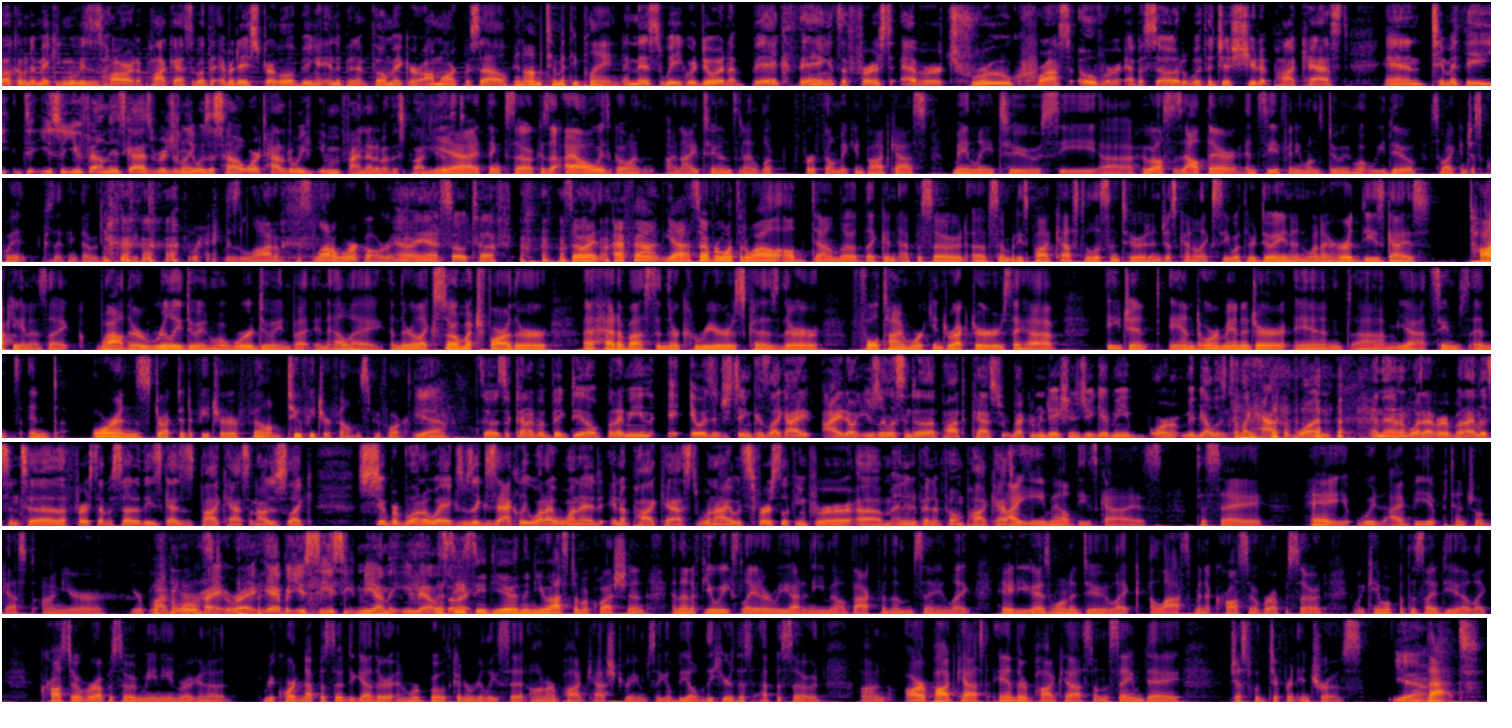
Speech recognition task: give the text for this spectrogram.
Welcome to Making Movies is Hard, a podcast about the everyday struggle of being an independent filmmaker. I'm Mark Brissell. And I'm Timothy Plain. And this week we're doing a big thing. It's a first ever true crossover episode with a Just Shoot It podcast. And Timothy, you, so you found these guys originally? Was this how it worked? How did we even find out about this podcast? Yeah, I think so. Because I always go on, on iTunes and I look for filmmaking podcasts, mainly to see uh, who else is out there and see if anyone's doing what we do, so I can just quit because I think that would be great. right. There's a lot of there's a lot of work already. Oh yeah, so tough. so I, I found yeah. So every once in a while, I'll download like an episode of somebody's podcast to listen to it and just kind of like see what they're doing. And when I heard these guys talking and I was like, wow, they're really doing what we're doing, but in LA. And they're like so much farther ahead of us in their careers because they're full time working directors. They have agent and or manager. And um, yeah, it seems and and Oren's directed a feature film, two feature films before. Yeah. So it's a kind of a big deal. But I mean, it, it was interesting because like I, I don't usually listen to the podcast recommendations you give me, or maybe I'll listen to like half of one and then right. whatever. But I listened to the first episode of these guys' podcast and I was just like super blown away because it was exactly what I wanted in a podcast when I was first looking for um, an independent film podcast. I emailed these guys to say, hey, would I be a potential guest on your your podcast. right, right. Yeah, but you CC'd me on the email. I so CC'd I... you, and then you asked them a question, and then a few weeks later, we got an email back from them saying like, "Hey, do you guys want to do like a last minute crossover episode?" And we came up with this idea, like crossover episode, meaning we're gonna record an episode together and we're both going to release it on our podcast stream. So you'll be able to hear this episode on our podcast and their podcast on the same day, just with different intros. Yeah. that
